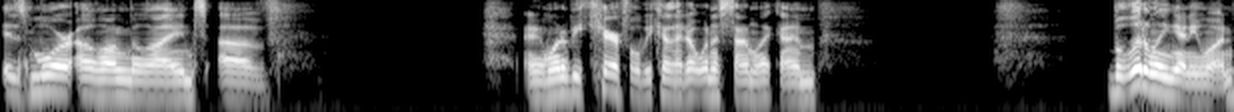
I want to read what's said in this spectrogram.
is more along the lines of and I want to be careful because I don't want to sound like I'm belittling anyone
